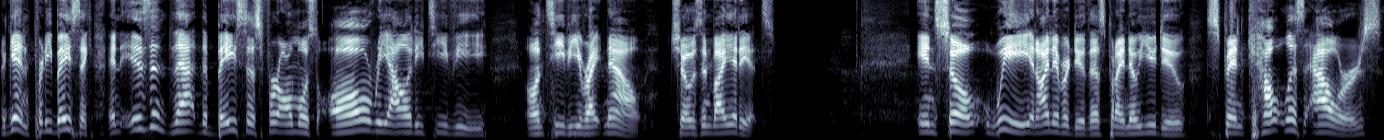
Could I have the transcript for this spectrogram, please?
Again, pretty basic. And isn't that the basis for almost all reality TV on TV right now? Chosen by idiots. And so we, and I never do this, but I know you do, spend countless hours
